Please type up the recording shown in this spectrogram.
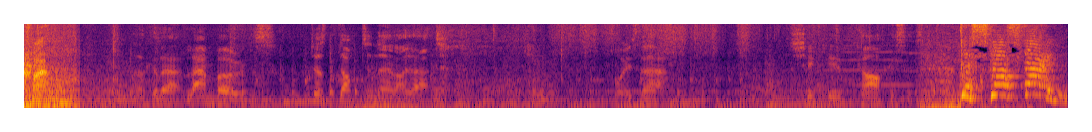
crap. Look at that, lamb bones. Just dumped in there like that. What is that? Chicken carcasses. Disgusting!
